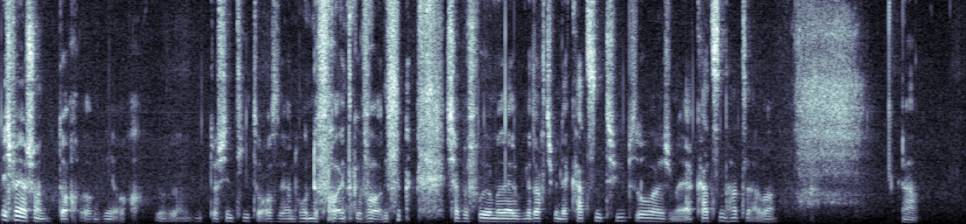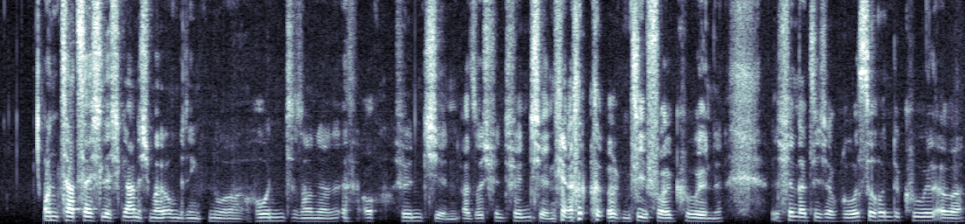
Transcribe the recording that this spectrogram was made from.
ich bin ja schon doch irgendwie auch durch den Tito auch sehr ein Hundefreund geworden. Ich habe früher immer gedacht, ich bin der Katzentyp so, weil ich immer eher Katzen hatte, aber ja. Und tatsächlich gar nicht mal unbedingt nur Hund, sondern auch Hündchen. Also ich finde Hündchen ja irgendwie voll cool. Ne? Ich finde natürlich auch große Hunde cool, aber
